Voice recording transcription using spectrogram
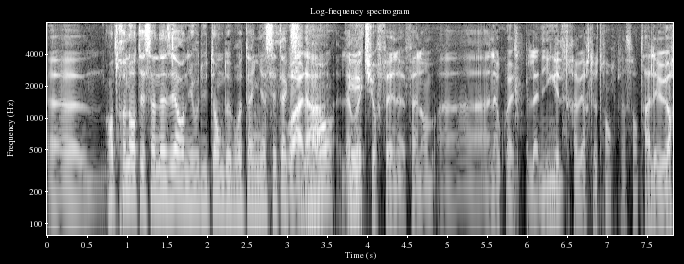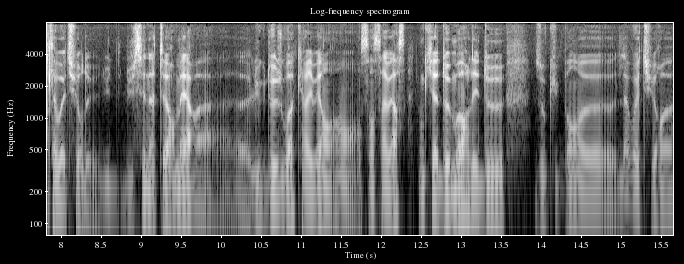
Euh, Entre Nantes et Saint-Nazaire, au niveau du temple de Bretagne, il y a cet accident. voilà, la Et voiture fait un, fait un, aquaplaning, elle traverse le tremplin central et heurte la voiture de- du, du sénateur maire Luc Dejoie qui arrivait en, en- en sens inverse. Donc il y a deux morts, les deux occupants euh, de la voiture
